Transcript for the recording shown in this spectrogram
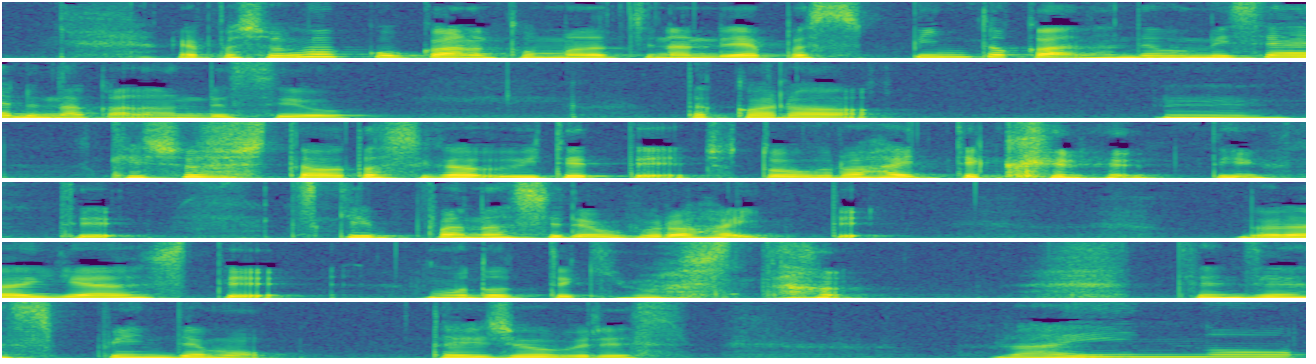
やっぱ小学校からの友達なんでやっぱすっぴんとか何でも見せ合える仲なんですよ。だからうん化粧した私が浮いててちょっとお風呂入ってくるって言ってつけっぱなしでお風呂入ってドライヤーして戻ってきました。全然すっぴんでも大丈夫です。LINE の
